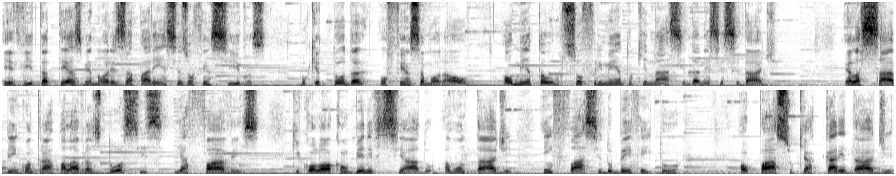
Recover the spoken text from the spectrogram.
Evita até as menores aparências ofensivas, porque toda ofensa moral aumenta o sofrimento que nasce da necessidade. Ela sabe encontrar palavras doces e afáveis que colocam o beneficiado à vontade em face do benfeitor ao passo que a caridade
